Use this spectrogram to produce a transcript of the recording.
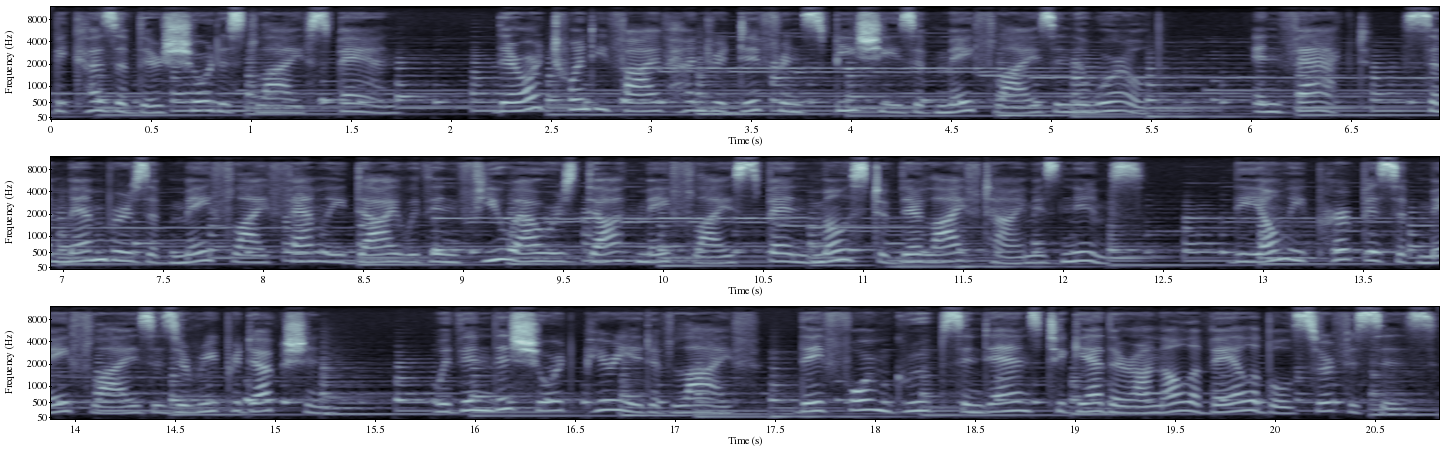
because of their shortest lifespan. There are 2,500 different species of mayflies in the world. In fact, some members of mayfly family die within few hours. Mayflies spend most of their lifetime as nymphs. The only purpose of mayflies is a reproduction. Within this short period of life, they form groups and dance together on all available surfaces.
